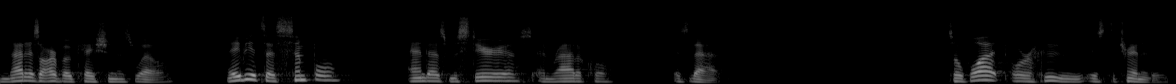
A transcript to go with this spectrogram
And that is our vocation as well. Maybe it's as simple and as mysterious and radical as that. So, what or who is the Trinity?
